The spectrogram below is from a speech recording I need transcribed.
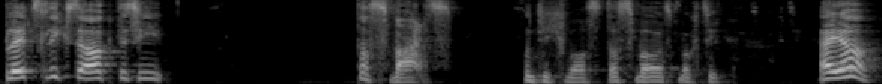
plötzlich sagte sie, das war's. Und ich was, das war's, macht sie. Ah ja,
